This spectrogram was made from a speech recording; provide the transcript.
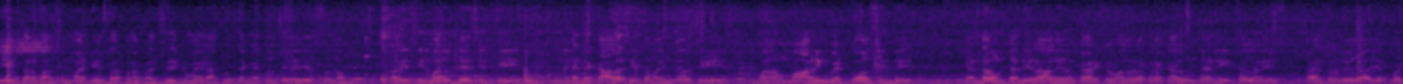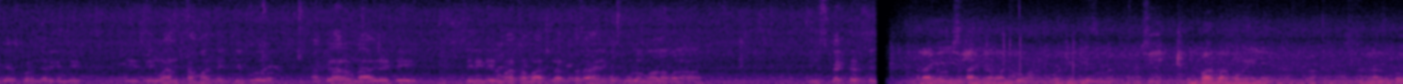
టీం తరఫున సినిమా టీం తరఫున ప్రత్యేకమైన కృతజ్ఞతలు తెలియజేస్తున్నాం. మరి సినిమాను ఉద్దేశించి ఎందుకంటే కాలశీతమైంది కాబట్టి మనం మార్నింగ్ పెట్టుకోవాల్సింది ఎండ ఉంటుంది రాలేరు కార్యక్రమాలు రకరకాలు ఉంటాయని చల్లని సాయంత్రం వేళ ఏర్పాటు చేసుకోవడం జరిగింది. ఈ సినిమానికి సంబంధించి ఇప్పుడు అగ్రహారం నాగిరెడ్డి సినీ నిర్మాత మాట్లాడతారు. ఆయనకు పూలమాల మన ఇన్స్పెక్టర్ అలాగే ఈ కార్యక్రమానికి ఓటీటీ ఇన్ఫార్మర్ మూవీని ఇస్తున్నందుకు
